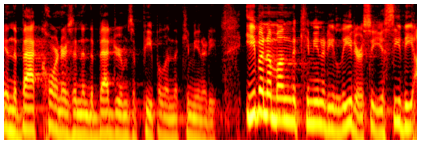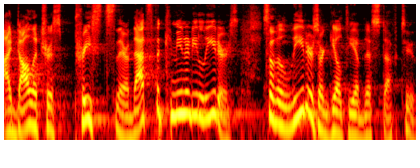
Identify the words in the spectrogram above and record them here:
in the back corners and in the bedrooms of people in the community. Even among the community leaders, so you see the idolatrous priests there, that's the community leaders. So the leaders are guilty of this stuff too.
